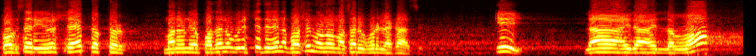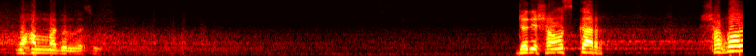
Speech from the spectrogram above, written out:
প্রফেসর ইউনুস সাহেব, ডক্টর মাননীয় প্রধান উপদেষ্টা যেখানে বসেন, ওনার মাথার উপরে লেখা আছে। কি? মুহাম্মাদুর যদি সংস্কার সফল,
